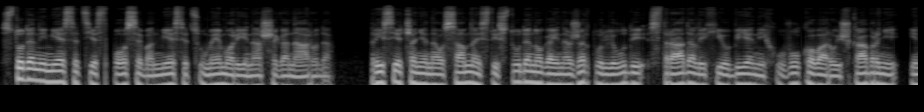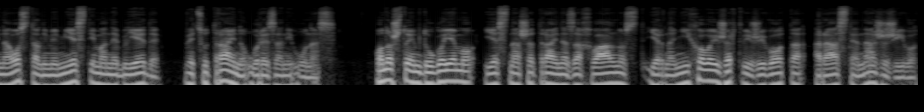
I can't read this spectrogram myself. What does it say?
Studeni mjesec jest poseban mjesec u memoriji našega naroda prisjećanje na 18. studenoga i na žrtvu ljudi stradalih i ubijenih u Vukovaru i Škabrnji i na ostalim mjestima ne blijede, već su trajno urezani u nas. Ono što im dugujemo jest naša trajna zahvalnost jer na njihovoj žrtvi života raste naš život.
